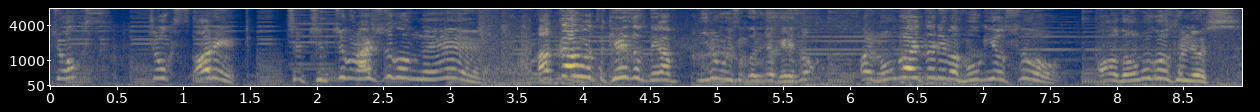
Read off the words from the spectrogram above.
쪽스 쪽스 아니 집, 집중을 할 수가 없네. 아까부터 계속 내가 이러고 있었거든요 계속. 아니 뭔가 했더니만 목이었어. 아 너무 거슬려 씨.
